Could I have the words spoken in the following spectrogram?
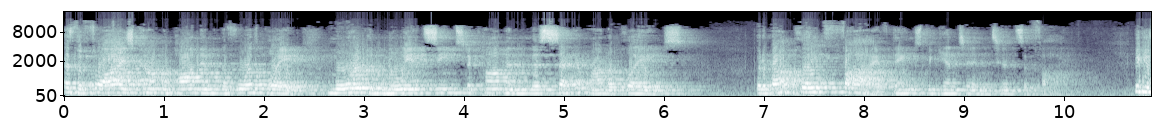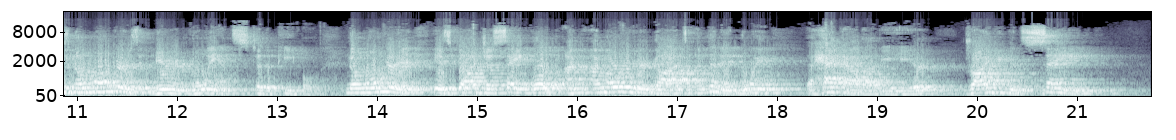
As the flies come upon them in the fourth plague, more annoyance seems to come in this second round of plagues. But about plague five, things begin to intensify. Because no longer is it mere annoyance to the people. No longer is God just saying, Look, I'm, I'm over your gods. I'm going to annoy the heck out of you here, drive you insane.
